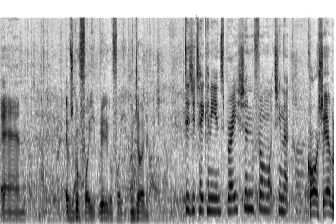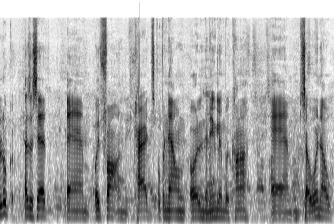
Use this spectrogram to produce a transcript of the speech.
Um, it was a good fight, really good fight. I enjoyed it. Did you take any inspiration from watching that card? Of course, yeah. Look, as I said, um, I've fought on cards up and down Ireland and England with Conor. Um, so we know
